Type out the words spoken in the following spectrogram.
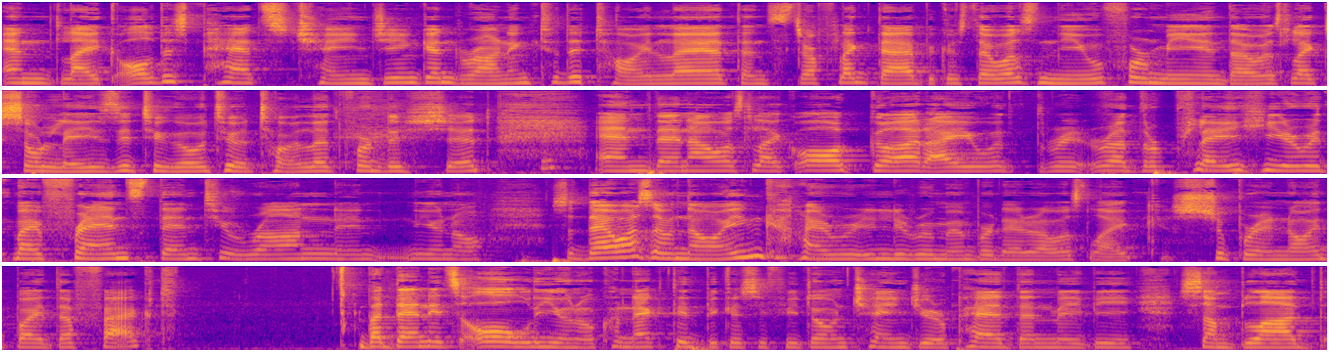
and like all these pets changing and running to the toilet and stuff like that because that was new for me and I was like so lazy to go to a toilet for this shit. And then I was like, oh god, I would rather play here with my friends than to run and you know. So that was annoying. I really remember that I was like super annoyed by the fact but then it's all you know connected because if you don't change your pad then maybe some blood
